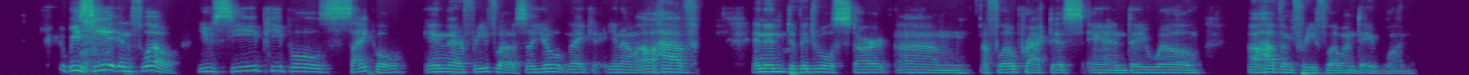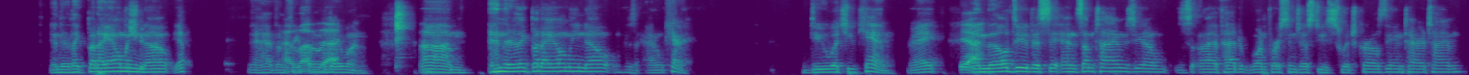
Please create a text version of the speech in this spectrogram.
we see it in flow. You see people's cycle in their free flow. So you'll like you know i'll have an individual start um a flow practice and they will i'll have them free flow on day one. And they're like but i only know yep i have them free flow on day one. Um and they're like but i only know I was like, i don't care. Do what you can right? Yeah. and they'll do this and sometimes you know i've had one person just do switch curls the entire time.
